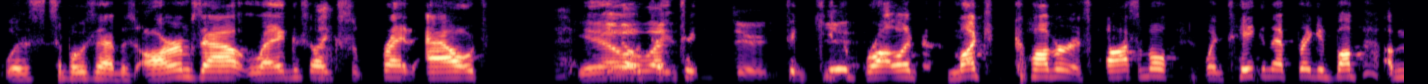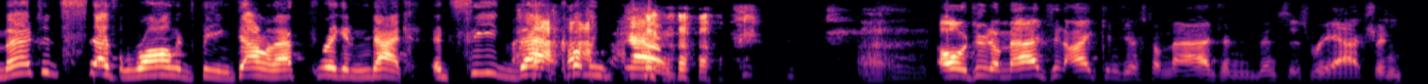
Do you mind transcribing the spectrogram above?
was supposed to have his arms out, legs like spread out, you know, know to- what? Dude, to give Rollins as much cover as possible when taking that friggin' bump. Imagine Seth Rollins being down on that friggin' mat and seeing that coming down. oh, dude, imagine. I can just imagine Vince's reaction.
